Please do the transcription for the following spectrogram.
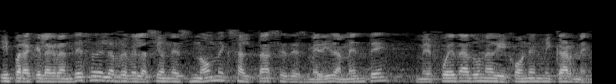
y para que la grandeza de las revelaciones no me exaltase desmedidamente, me fue dado un aguijón en mi carne,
